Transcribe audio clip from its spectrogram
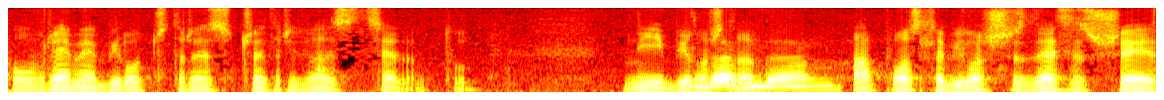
Po, vreme, je bilo 44-27 tu. Nije bilo Da, šta. da. A posle je bilo 66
